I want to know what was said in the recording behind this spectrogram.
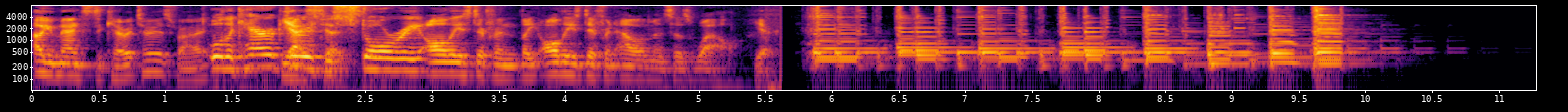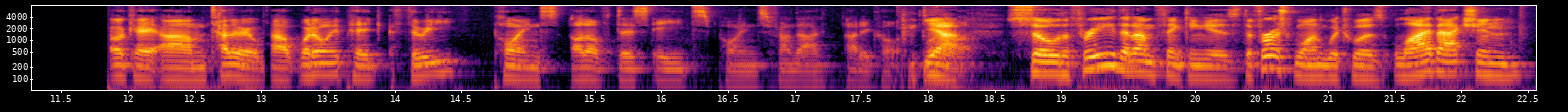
Oh, you meant the characters, right? Well, the characters, Yes, his yes. story, all these different like all these different elements as well. yeah. Okay, um, Tyler, uh, why don't we pick three points out of this eight points from the article? to Yeah. about? So the three that I'm thinking is the first one, which was live action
